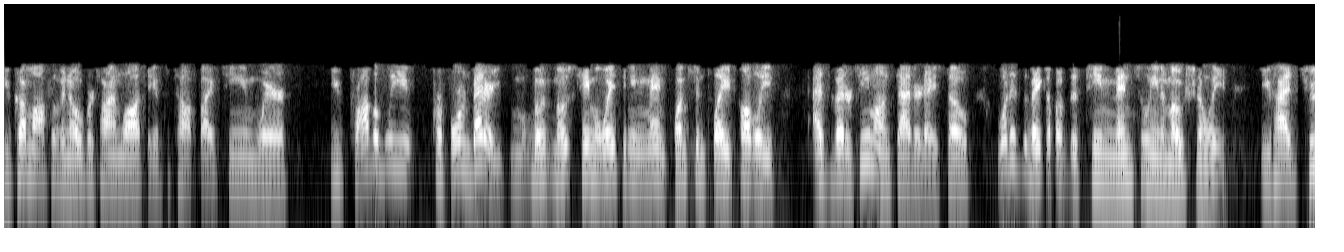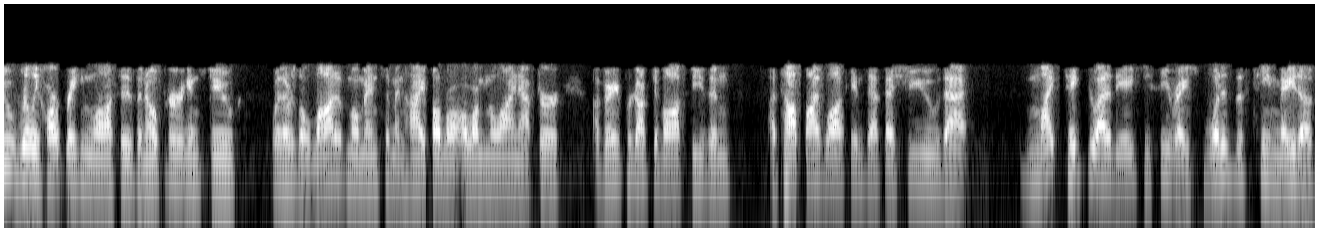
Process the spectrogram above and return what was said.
You come off of an overtime loss against a top five team where you probably performed better. Most came away thinking, man, Clemson played probably as the better team on Saturday. So what is the makeup of this team mentally and emotionally? You've had two really heartbreaking losses, an opener against Duke, where there was a lot of momentum and hype along the line after a very productive off season, a top five loss against FSU that might take you out of the ACC race. What is this team made of?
